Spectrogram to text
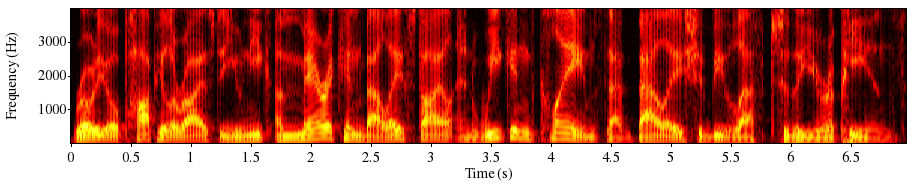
Rodeo popularized a unique American ballet style and weakened claims that ballet should be left to the Europeans.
